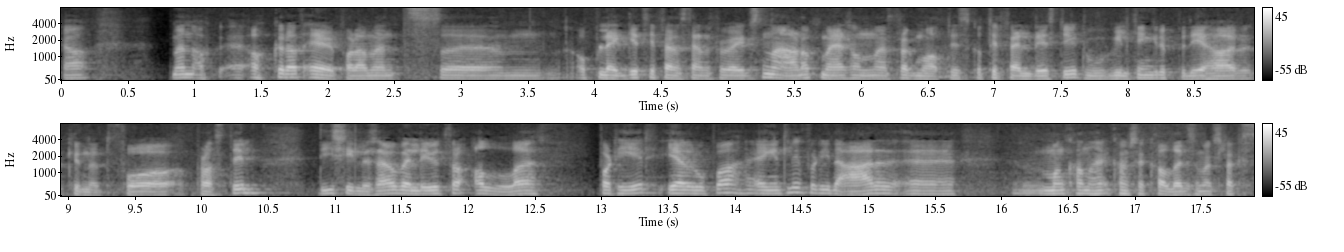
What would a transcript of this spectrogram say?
Ja, men ak akkurat EU-parlamentsopplegget uh, til femstjernersbevegelsen er nok mer sånn pragmatisk og tilfeldig styrt. Hvilken gruppe de har kunnet få plass til. De skiller seg jo veldig ut fra alle partier i Europa, egentlig. Fordi det er eh, Man kan kanskje kalle det liksom et slags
